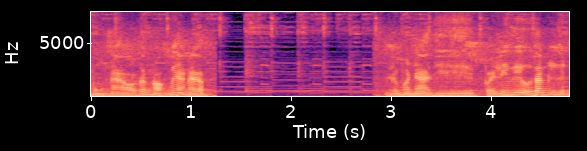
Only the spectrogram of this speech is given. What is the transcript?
มุ่งหนาออกทั้งนอกเมืองนะครับ เดี๋ยวมันนาที่ไปรีวิวทั้งอื่น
